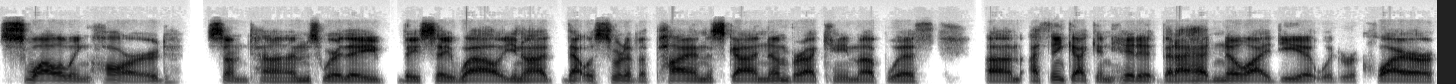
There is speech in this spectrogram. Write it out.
swallowing hard sometimes where they they say wow you know I, that was sort of a pie in the sky number i came up with. Um, i think i can hit it but i had no idea it would require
